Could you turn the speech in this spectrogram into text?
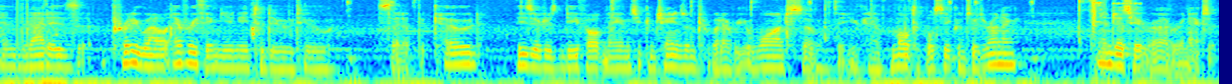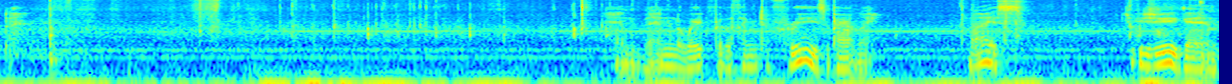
And that is pretty well everything you need to do to set up the code. These are just default names. You can change them to whatever you want so that you can have multiple sequencers running. And just hit remember and exit. And then wait for the thing to freeze, apparently. Nice. GG game.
